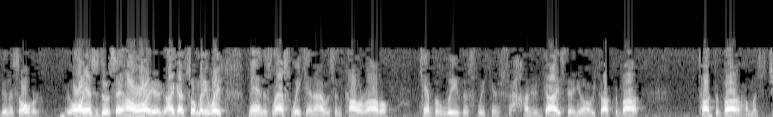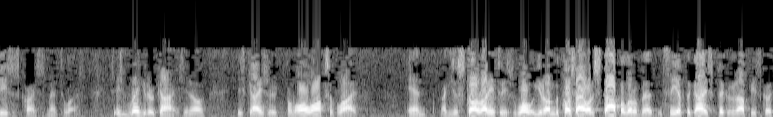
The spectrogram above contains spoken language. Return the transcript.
Then it's over. All he has to do is say, How are you? I got so many ways. Man, this last weekend I was in Colorado. Can't believe this weekend. There's a hundred guys there. You know what we talked about? Talked about how much Jesus Christ has meant to us. These regular guys, you know. These guys are from all walks of life. And I can just start right into these. Whoa, you know, of course I want to stop a little bit and see if the guy's picking it up. He's going,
